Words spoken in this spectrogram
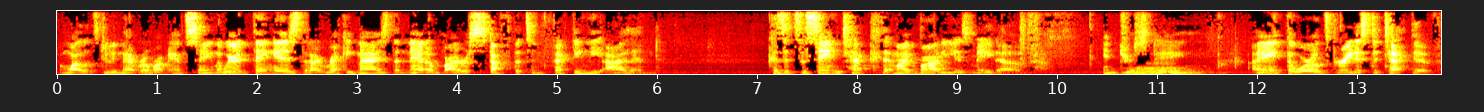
And while it's doing that, Robot Man's saying, The weird thing is that I recognize the nanovirus stuff that's infecting the island. Because it's the same tech that my body is made of. Interesting. I ain't the world's greatest detective,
